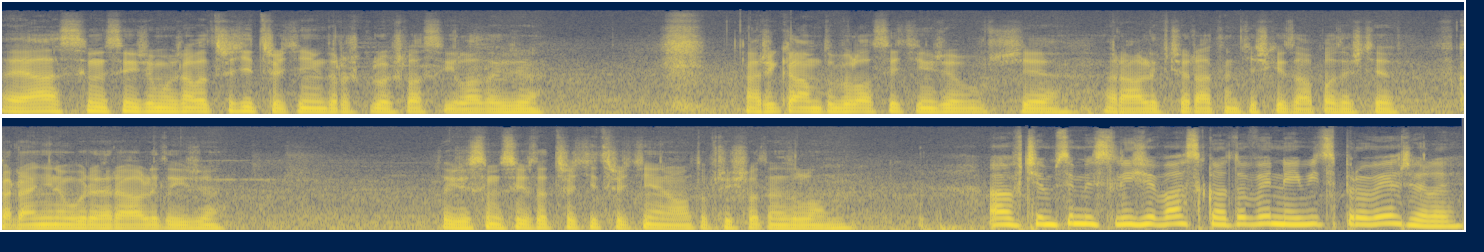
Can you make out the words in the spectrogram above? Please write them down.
Já si myslím, že možná ve třetí třetině jim trošku došla síla, takže a říkám, to bylo asi tím, že určitě hráli včera ten těžký zápas, ještě v Kadani nebude hráli, takže, takže si myslím, že ta třetí třetině, no, to přišlo ten zlom. A v čem si myslíš, že vás Klatovy nejvíc prověřili?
